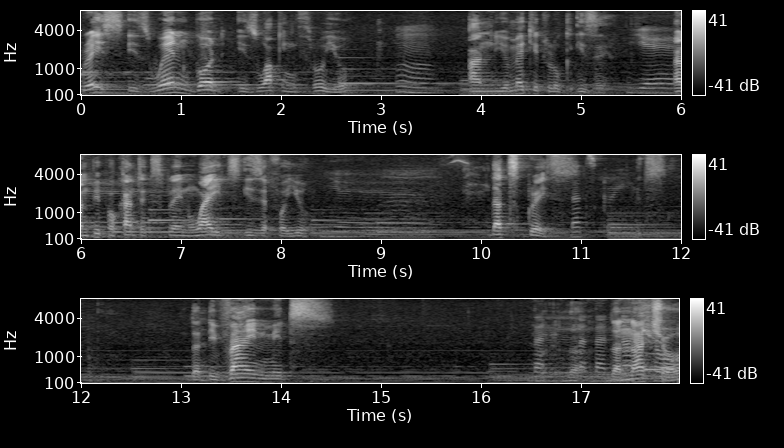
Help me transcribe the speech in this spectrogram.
grace is when God is working through you and you make it look easy. Yeah. And people can't explain why it's easy for you. Yes. That's grace. That's grace. It's the divine meets The, the, the, the natural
